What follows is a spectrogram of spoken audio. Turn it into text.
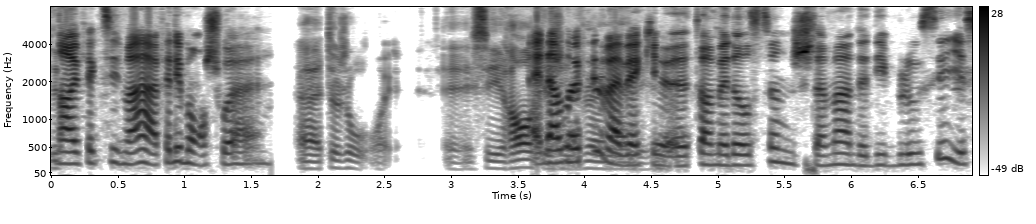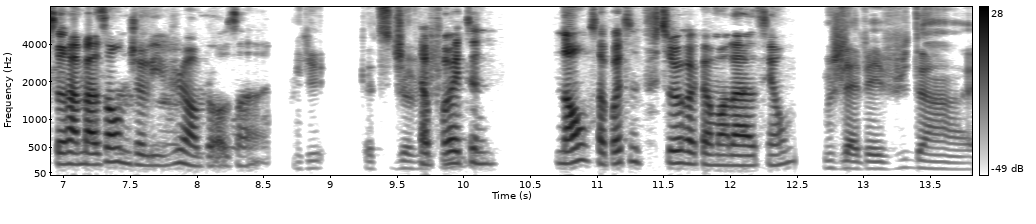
Non, effectivement, elle fait des bons choix. Euh, toujours, ouais. Euh, c'est rare Elle est dans vu film avec euh, Tom Hiddleston, justement, de Deep Blue Sea. Il est sur Amazon, je l'ai vu en browsant. Ok. T'as-tu déjà vu Ça pourrait être une. Non, ça pourrait être une future recommandation. Moi, je l'avais vu dans, euh,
